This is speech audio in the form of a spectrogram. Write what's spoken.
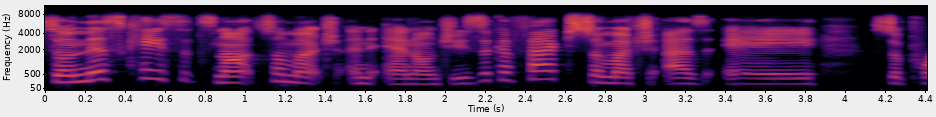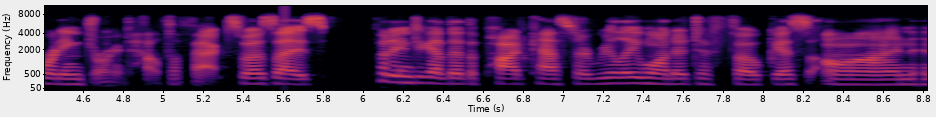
So in this case, it's not so much an analgesic effect, so much as a supporting joint health effect. So as I was putting together the podcast, I really wanted to focus on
